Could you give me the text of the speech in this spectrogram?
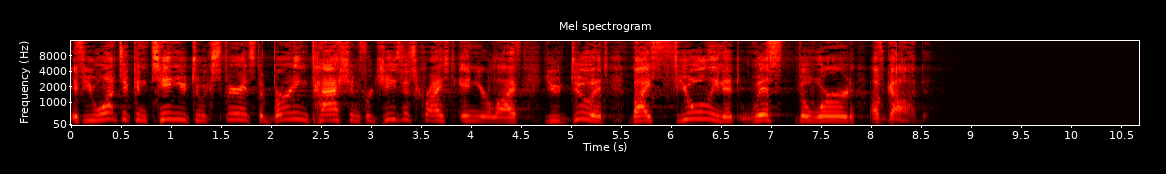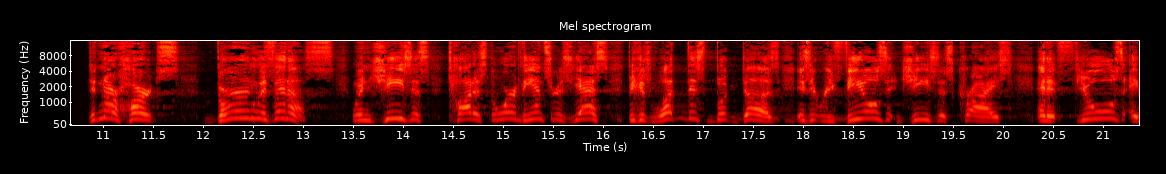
if you want to continue to experience the burning passion for Jesus Christ in your life, you do it by fueling it with the Word of God. Didn't our hearts burn within us when Jesus taught us the Word? The answer is yes, because what this book does is it reveals Jesus Christ and it fuels a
